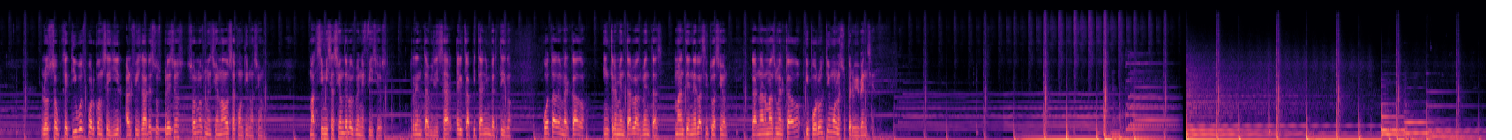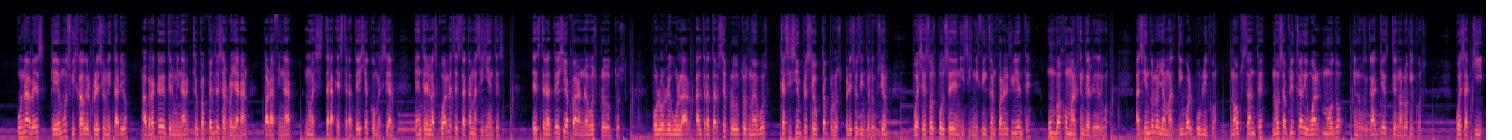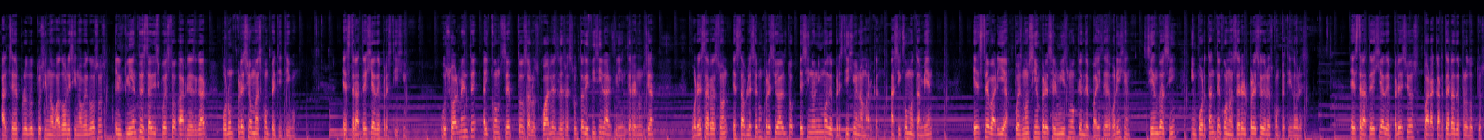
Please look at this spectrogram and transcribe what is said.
Los objetivos por conseguir al fijar estos precios son los mencionados a continuación. Maximización de los beneficios, rentabilizar el capital invertido, cuota de mercado, incrementar las ventas, mantener la situación, ganar más mercado y por último la supervivencia. Una vez que hemos fijado el precio unitario, habrá que determinar qué papel desarrollarán para afinar nuestra estrategia comercial, entre las cuales destacan las siguientes. Estrategia para nuevos productos. Por lo regular, al tratarse de productos nuevos, casi siempre se opta por los precios de introducción, pues estos poseen y significan para el cliente un bajo margen de riesgo, haciéndolo llamativo al público. No obstante, no se aplica de igual modo en los gadgets tecnológicos, pues aquí, al ser productos innovadores y novedosos, el cliente está dispuesto a arriesgar por un precio más competitivo. Estrategia de prestigio. Usualmente hay conceptos a los cuales les resulta difícil al cliente renunciar. Por esta razón, establecer un precio alto es sinónimo de prestigio en la marca, así como también este varía, pues no siempre es el mismo que el de país de origen, siendo así importante conocer el precio de los competidores. Estrategia de precios para cartera de productos.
